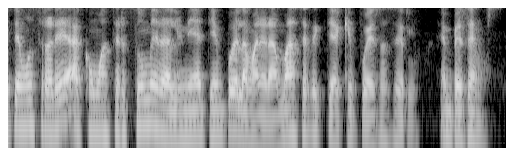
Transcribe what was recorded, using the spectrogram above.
te mostraré a cómo hacer zoom en la línea de tiempo de la manera más efectiva que puedes hacerlo. Empecemos.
